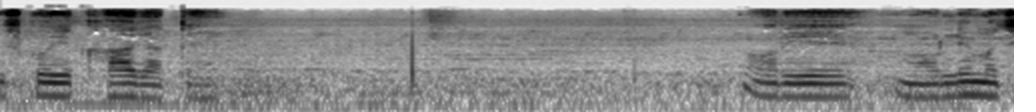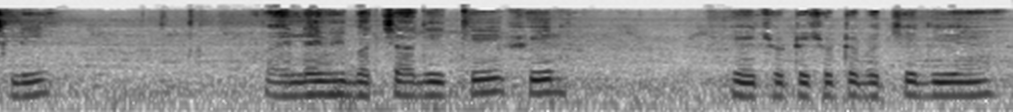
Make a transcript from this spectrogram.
इसको ये खा जाते हैं। और ये मौली मछली, पहले भी बच्चा दी थी, फिर ये छोटे छोटे बच्चे दिए हैं।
